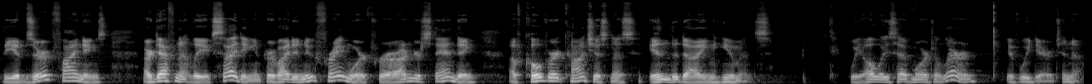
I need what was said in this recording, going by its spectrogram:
the observed findings are definitely exciting and provide a new framework for our understanding of covert consciousness in the dying humans. We always have more to learn if we dare to know.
